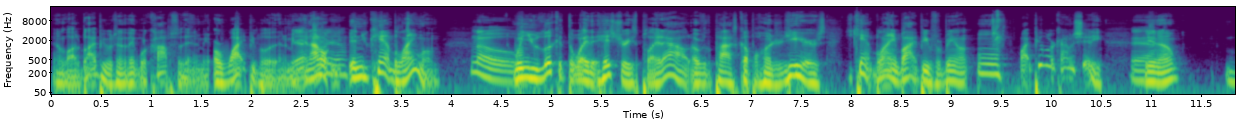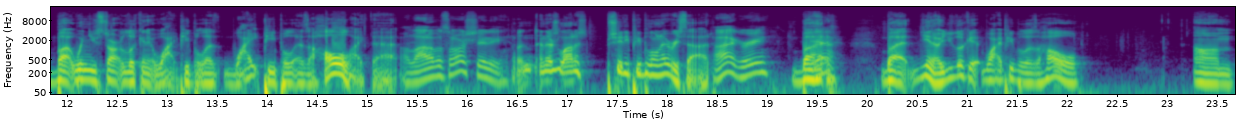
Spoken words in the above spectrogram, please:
And a lot of black people tend to think, well, cops are the enemy or white people are the enemy. Yeah, and I don't, yeah. and you can't blame them. No. When you look at the way that history's played out over the past couple hundred years, you can't blame black people for being like, mm, white people are kind of shitty, Yeah. you know. But when you start looking at white people as white people as a whole like that, a lot of us are shitty. and there's a lot of shitty people on every side. I agree. But Yeah. but you know, you look at white people as a whole. Um,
